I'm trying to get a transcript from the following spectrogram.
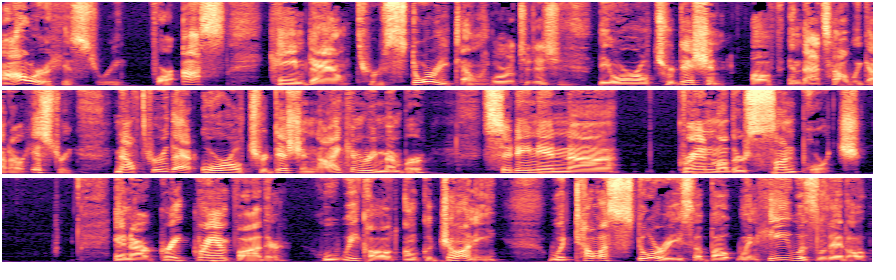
Our history, for us, came down through storytelling. Oral tradition. the oral tradition of, and that's how we got our history. Now, through that oral tradition, I can remember sitting in uh, grandmother's sun porch, and our great grandfather, who we called Uncle Johnny, would tell us stories about when he was little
